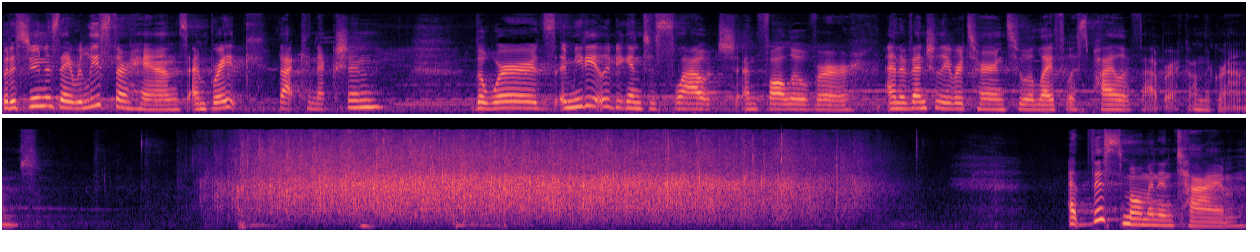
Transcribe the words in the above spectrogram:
But as soon as they release their hands and break that connection, the words immediately begin to slouch and fall over and eventually return to a lifeless pile of fabric on the ground. At this moment in time,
